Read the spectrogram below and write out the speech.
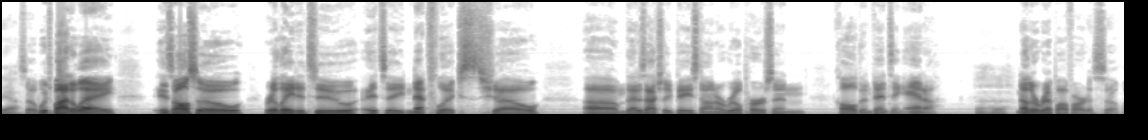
Yeah. So, which by the way is also related to it's a Netflix show um, that is actually based on a real person called Inventing Anna, another ripoff artist. So,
